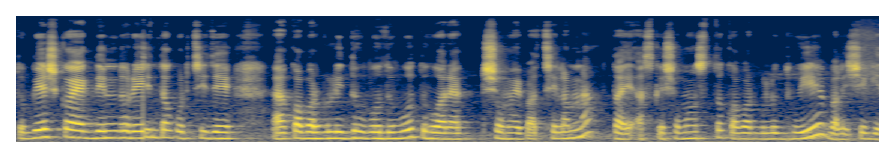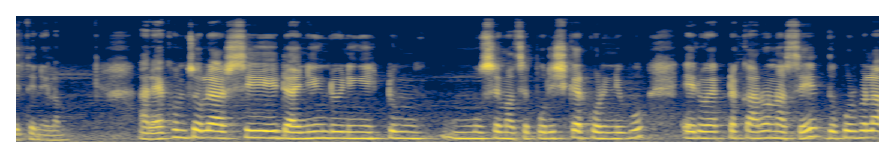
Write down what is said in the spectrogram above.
তো বেশ কয়েকদিন ধরে চিন্তা করছি যে কভারগুলি ধুবো ধুবো, ধোয়ার এক সময় পাচ্ছিলাম না, তাই আজকে সমস্ত কভারগুলো ধুয়ে বালিশে গেঁথে নিলাম। আর এখন চলে আসছি ডাইনিং, ডুইনিং একটু মুছে মাছে পরিষ্কার করে নিব। এরও একটা কারণ আছে, দুপুরবেলা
